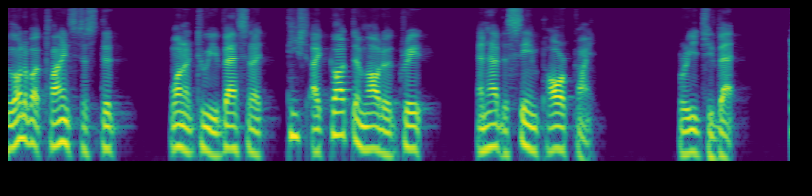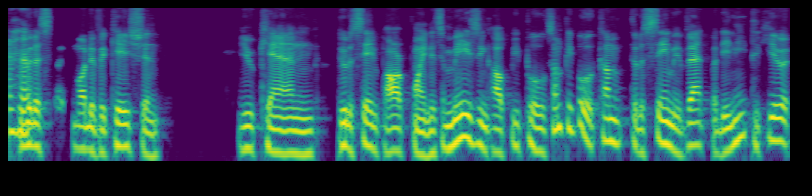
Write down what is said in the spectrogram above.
A lot of our clients just did one or two events, and I teach. I taught them how to create and have the same PowerPoint for each event. Uh-huh. With a slight modification, you can do the same PowerPoint. It's amazing how people. Some people will come to the same event, but they need to hear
